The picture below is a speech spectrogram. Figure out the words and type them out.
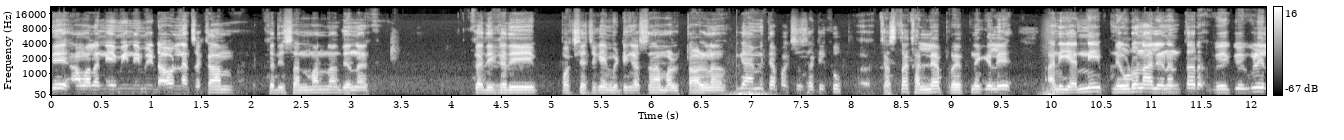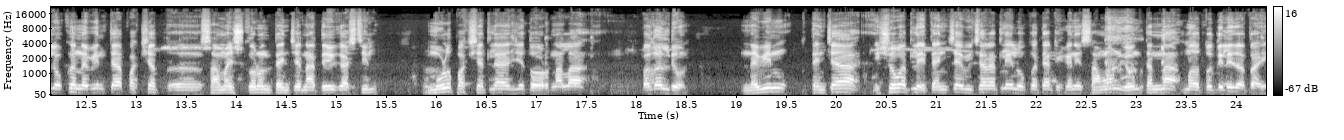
ते आम्हाला नेहमी नेहमी डावलण्याचं काम कधी सन्मान न देणं कधी कधी पक्षाची काही मिटिंग असताना आम्हाला टाळणं. की आम्ही त्या पक्षासाठी खूप खस्ता खाल्ल्या प्रयत्न केले. आणि यांनी निवडून आल्यानंतर वेगवेगळी लोक नवीन त्या पक्षात समावेश करून त्यांचे नातेवाईक असतील. मूळ पक्षातल्या जे धोरणाला बगल देऊन नवीन त्यांच्या हिशोबातले त्यांच्या विचारातले लोक त्या ठिकाणी सामावून घेऊन त्यांना महत्त्व दिले जात आहे.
